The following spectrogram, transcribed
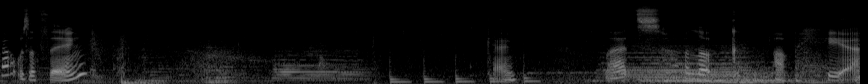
that was a thing. Okay. Let's have a look up here.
